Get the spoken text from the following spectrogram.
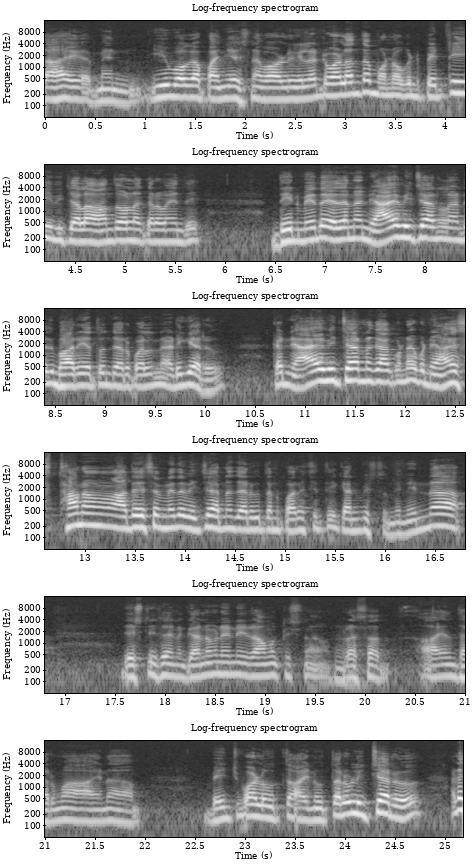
సహాయ మీన్ ఈఓగా పనిచేసిన వాళ్ళు. ఇలాంటి వాళ్ళంతా మొన్న ఒకటి పెట్టి ఇది చాలా ఆందోళనకరమైంది. దీని మీద ఏదైనా న్యాయ విచారణ లాంటిది భారీ ఎత్తున జరపాలని అడిగారు. కానీ న్యాయ విచారణ కాకుండా ఇప్పుడు న్యాయస్థానం ఆదేశం మీద విచారణ జరుగుతున్న పరిస్థితి కనిపిస్తుంది. నిన్న జస్టిస్ ఆయన గణమనేని రామకృష్ణ ప్రసాద్ ఆయన ధర్మ ఆయన బెంచ్ వాళ్ళు ఉత్త ఆయన ఉత్తర్వులు ఇచ్చారు. అంటే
